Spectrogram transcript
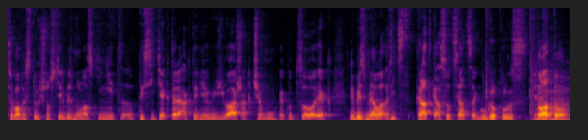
třeba ve stručnosti, kdybys mohl nastínit eh, ty sítě, které aktivně využíváš a k čemu? Jako co, jak, kdybys měl říct krátké asociace, Google+, to a to,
